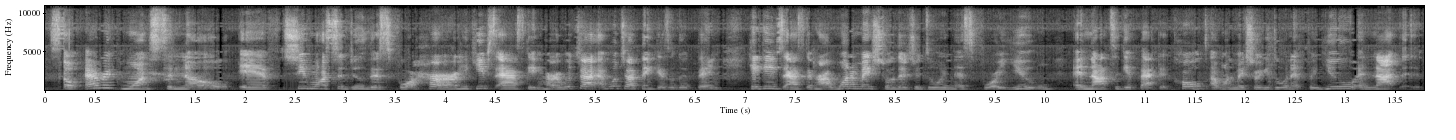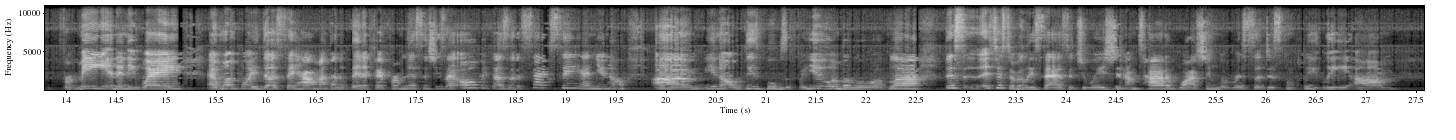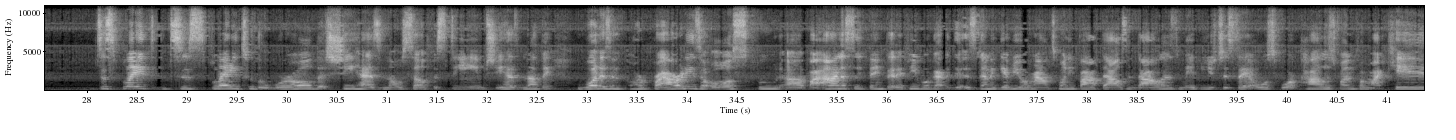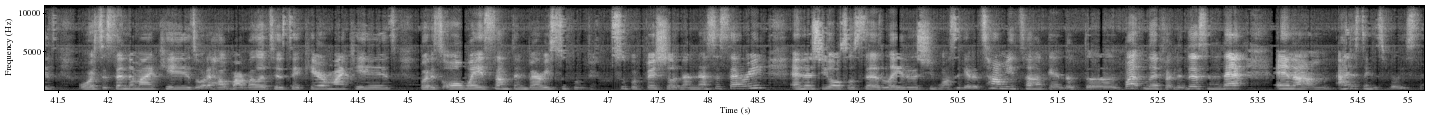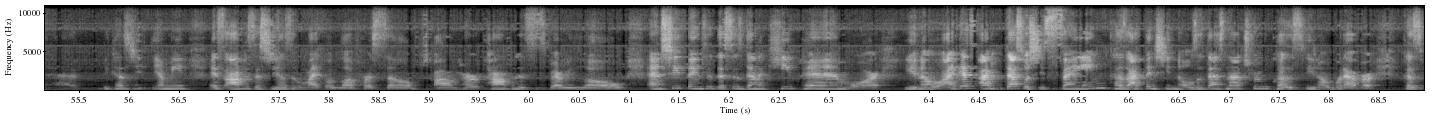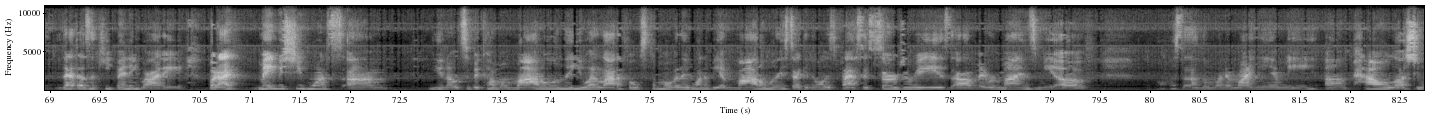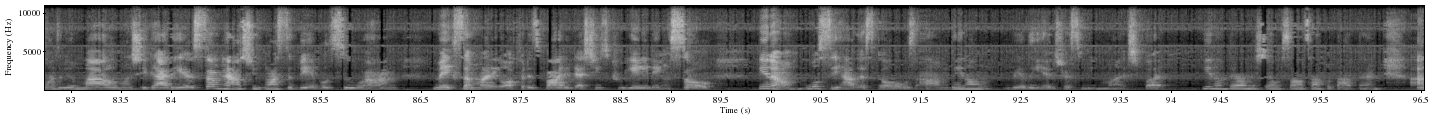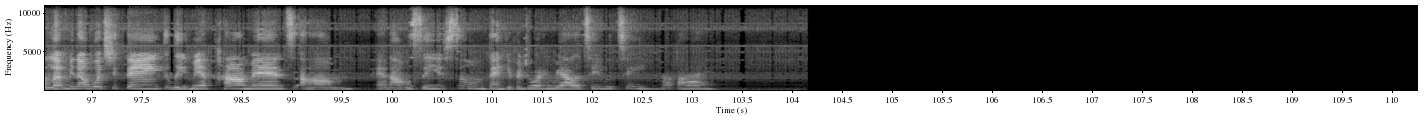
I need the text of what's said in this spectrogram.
So Eric wants to know if she wants to do this for her. He keeps asking her, which I which I think is a good thing. He keeps asking her, I want to make sure that you're doing this for you and not to get back at Colt. I want to make sure you're doing it for you and not for me in any way. At one point he does say, How am I gonna benefit from this? And she's like, Oh, because of the sexy and you know, um, you know, these boobs are for you and blah blah blah blah. This it's just a really sad situation. I'm tired of watching Larissa just completely um display display to the world that she has no self-esteem. She has nothing. What isn't her priorities are all screwed up. I honestly think that if people got is going to give you around $25000 maybe you should say oh it's for a college fund for my kids or it's to send to my kids or to help my relatives take care of my kids. But it's always something very super superficial and unnecessary. And then she also says later that she wants to get a tummy tuck and the, the butt lift and the this and the that. And um i just think it's really sad because I mean it's obvious that she doesn't like or love herself. Um, her confidence is very low, and she thinks that this is gonna keep him, or you know, I guess I'm, that's what she's saying because I think she knows that that's not true because you know whatever because that doesn't keep anybody. But I maybe she wants um, you know, to become a model in the U.S. A lot of folks come over, they want to be a model when they start getting all these plastic surgeries. Um, it reminds me of what was the other one in Miami? Um, Paola. She wanted to be a model when she got here. Somehow she wants to be able to um, make some money off of this body that she's creating. So, you know, we'll see how this goes. Um, they don't really interest me much, but you know, they're on the show, so I'll talk about them. Uh, let me know what you think. Leave me a comment, um, and I will see you soon. Thank you for joining RealiTea with Tee. Bye bye.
